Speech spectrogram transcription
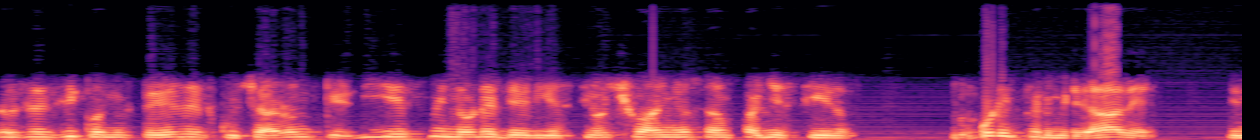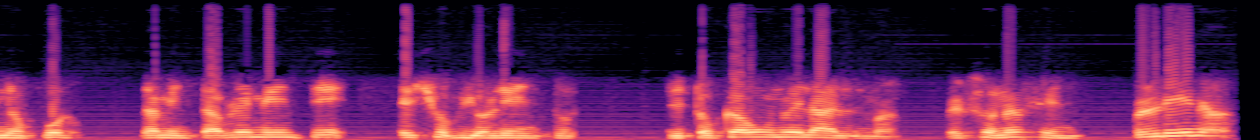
No sé si cuando ustedes escucharon que 10 menores de 18 años han fallecido, no por enfermedades, sino por lamentablemente hechos violentos. Le toca a uno el alma, personas en plena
